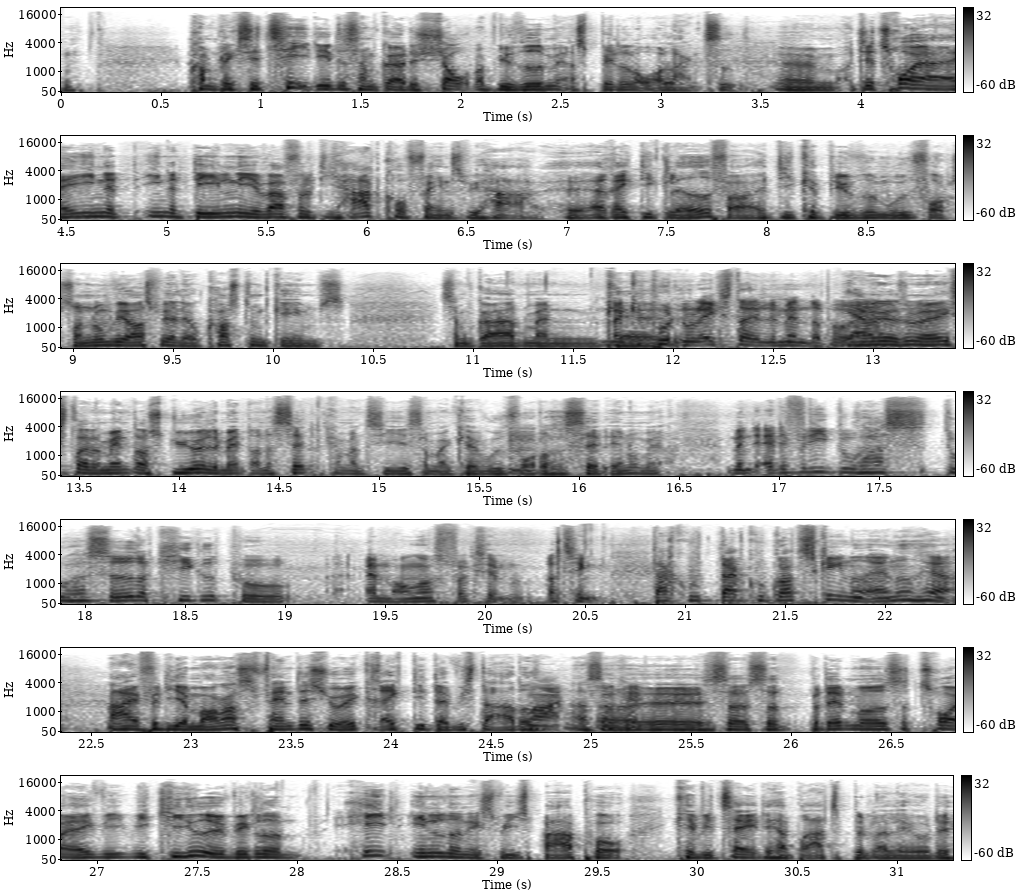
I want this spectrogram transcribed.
kompleksitet i det, som gør det sjovt at blive ved med at spille over lang tid. Øhm, og det tror jeg er en af, en af delene, i hvert fald de hardcore fans, vi har, øh, er rigtig glade for, at de kan blive ved med udfordringer. Så nu er vi også ved at lave custom games, som gør, at man, Man kan... kan putte nogle ekstra elementer på. Ja, man kan putte nogle ekstra elementer og styre elementerne selv, kan man sige, så man kan udfordre mm. sig selv endnu mere. Men er det fordi, du har, du har siddet og kigget på Among Us for eksempel, og tænkt, der kunne, der kunne godt ske noget andet her? Nej, fordi Among Us fandtes jo ikke rigtigt, da vi startede. Nej, altså, okay. øh, så, så på den måde, så tror jeg ikke, vi, vi kiggede jo i virkeligheden helt indledningsvis bare på, kan vi tage det her brætspil og lave det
